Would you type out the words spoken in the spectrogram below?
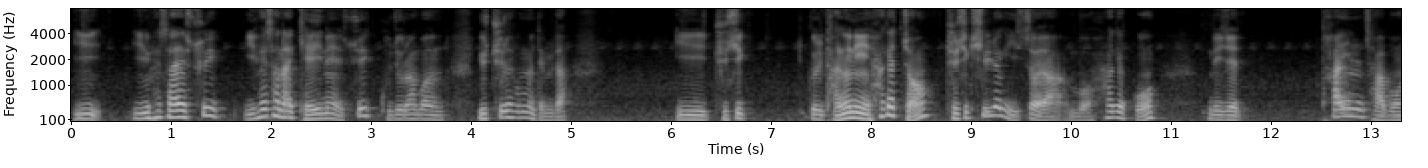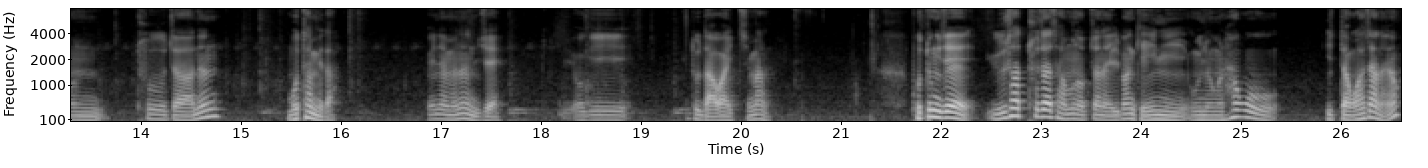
이, 이 회사의 수익, 이 회사나 개인의 수익 구조를 한번 유출해 보면 됩니다. 이 주식을 당연히 하겠죠. 주식 실력이 있어야 뭐 하겠고. 근데 이제 타인 자본 투자는 못합니다. 왜냐면은 이제 여기도 나와 있지만 보통 이제 유사 투자 자문업자나 일반 개인이 운영을 하고 있다고 하잖아요.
